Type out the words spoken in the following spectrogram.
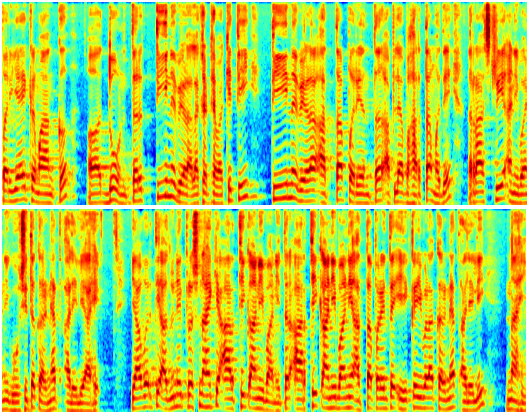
पर्याय क्रमांक दोन. तर तीन वेळा लक्षात ठेवा किती? तीन वेळा आतापर्यंत आपल्या भारतामध्ये राष्ट्रीय आणीबाणी घोषित करण्यात आलेली आहे. यावरती अजून एक प्रश्न आहे की आर्थिक आणीबाणी. तर आर्थिक आणीबाणी आतापर्यंत एकही वेळा करण्यात आलेली नाही.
